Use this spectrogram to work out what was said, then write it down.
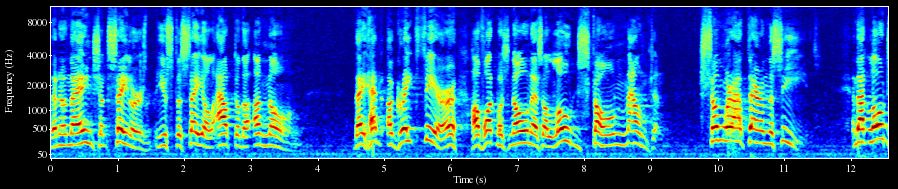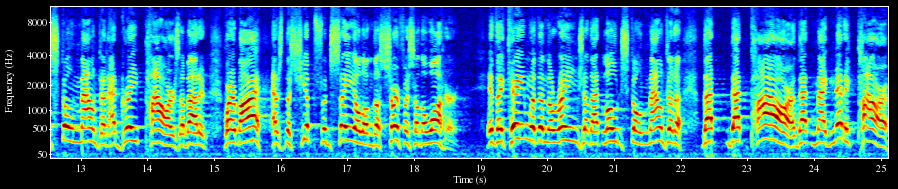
that when the ancient sailors used to sail out to the unknown, they had a great fear of what was known as a lodestone mountain, somewhere out there in the seas. And that lodestone mountain had great powers about it, whereby as the ships would sail on the surface of the water, if they came within the range of that lodestone mountain, uh, that, that power, that magnetic power,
